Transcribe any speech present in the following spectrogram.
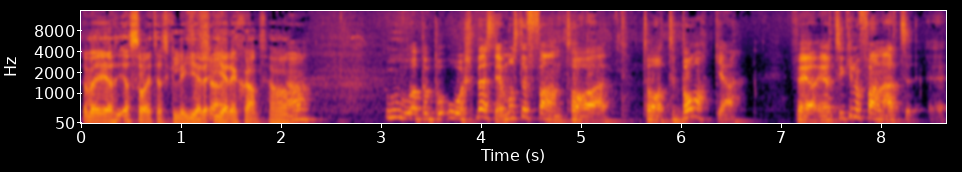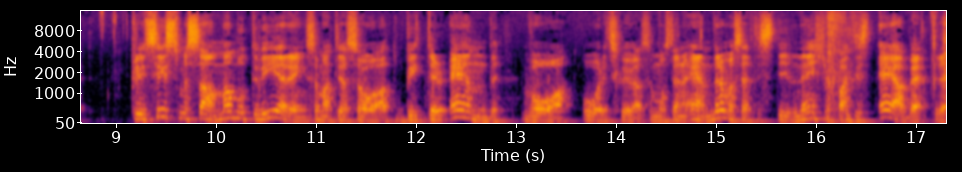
Jag, jag, jag sa att jag skulle ge, ge det en chans. Ja. ja. Oh, apropå årsbästa, jag måste fan ta, ta tillbaka för jag, jag tycker nog fan att eh, precis med samma motivering som att jag sa att Bitter End var årets skiva så måste jag nog ändra mig och säga att Steel Nation faktiskt är bättre.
